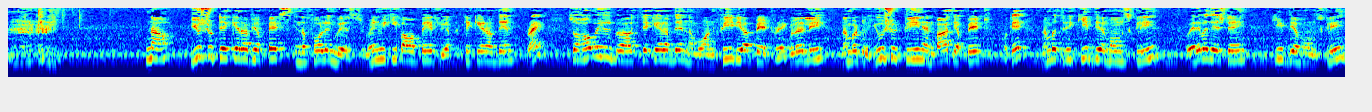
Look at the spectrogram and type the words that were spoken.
now, you should take care of your pets in the following ways. When we keep our pets, we have to take care of them, right? So how will uh, take care of them? Number one, feed your pet regularly. Number two, you should clean and bath your pet. Okay. Number three, keep their homes clean. Wherever they are staying, keep their homes clean.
